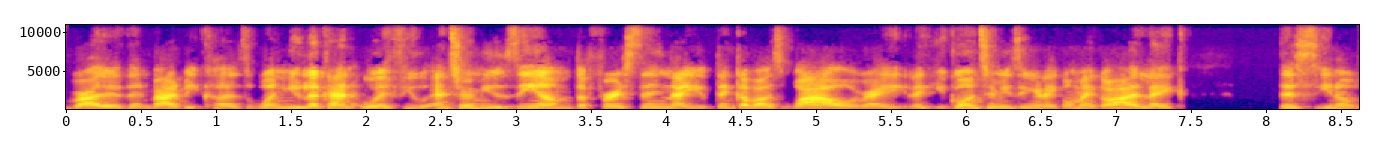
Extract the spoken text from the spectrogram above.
rather than bad because when you look at if you enter a museum the first thing that you think about is wow right? Like you go into a museum you're like oh my god like this you know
